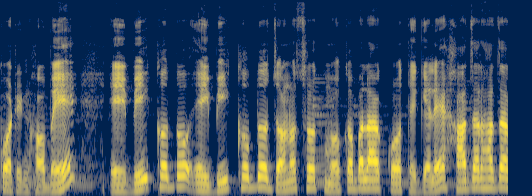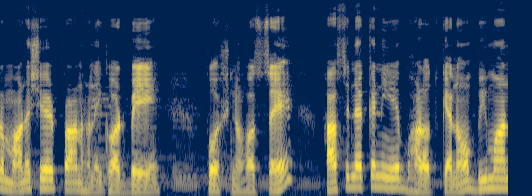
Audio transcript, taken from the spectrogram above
কঠিন হবে। এই বিক্ষুব্ধ এই বিক্ষুব্ধ জনস্রোত মোকাবেলা করতে গেলে হাজার হাজার মানুষের প্রাণহানি ঘটবে। প্রশ্ন হচ্ছে, হাসিনাকে নিয়ে ভারত কেন বিমান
